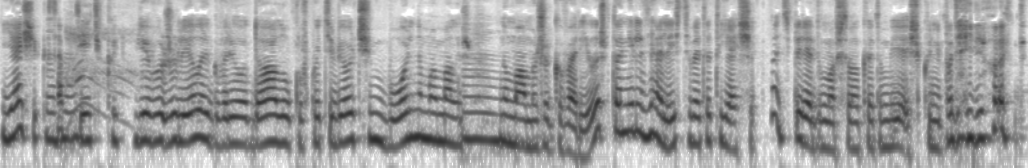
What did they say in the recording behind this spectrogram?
ящик с аптечкой. Я его жалела и говорила, да, Луковка, тебе очень больно, мой малыш. Но мама же говорила, что нельзя лезть в этот ящик. Ну, теперь я думаю, что он к этому ящику не подойдет.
